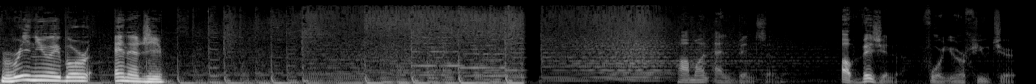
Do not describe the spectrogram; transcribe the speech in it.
renewable energy. Hamann and Benson, a vision for your future.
